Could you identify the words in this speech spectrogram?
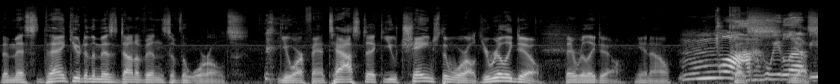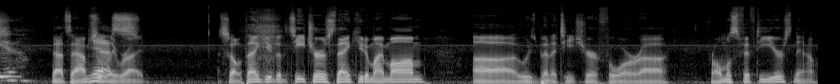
The Miss. Thank you to the Miss Donovans of the world. You are fantastic. You change the world. You really do. They really do. You know. Mwah, 'Cause- we love yes, you. That's absolutely Yes. right. So thank you to the teachers. Thank you to my mom, uh, who's been a teacher for uh, for almost fifty years now.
